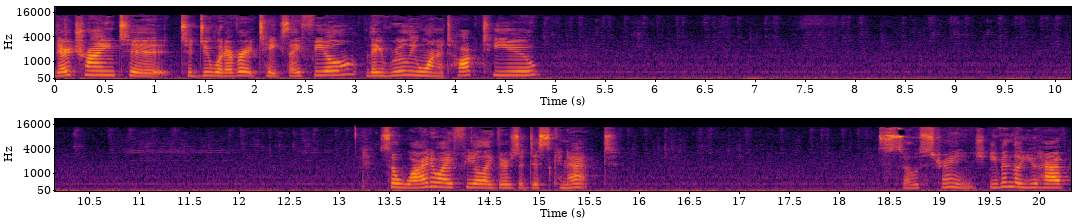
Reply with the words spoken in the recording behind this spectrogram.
They're trying to, to do whatever it takes, I feel. They really want to talk to you. So why do I feel like there's a disconnect? It's so strange. Even though you have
